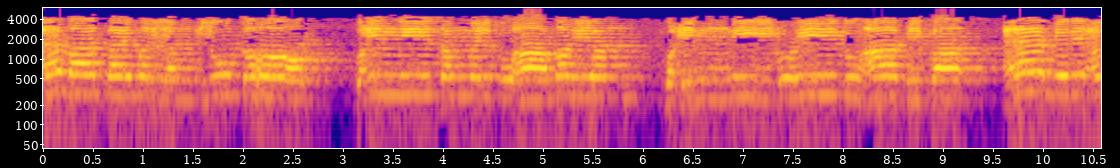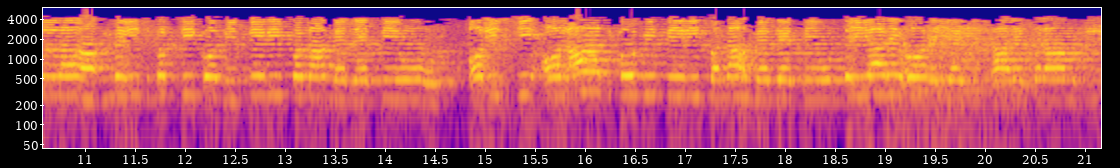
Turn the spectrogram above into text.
اے بات مریم، یوں کہو وہ انی سمئی مریم وہ انی اڑی کا اے میرے اللہ، میں اس بچی کو بھی تیری پناہ میں دیتی ہوں، اور اس کی اولاد کو بھی تیری پناہ میں دیتی ہوں۔ تیاری ہو رہی ہے علیہ السلام کی۔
